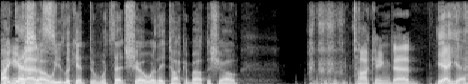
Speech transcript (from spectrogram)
I guess Bad's so. We look at what's that show where they talk about the show? Talking Dead, Yeah, yeah.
